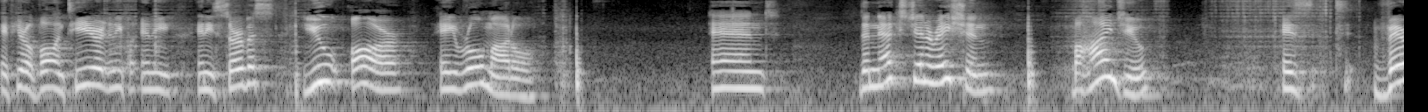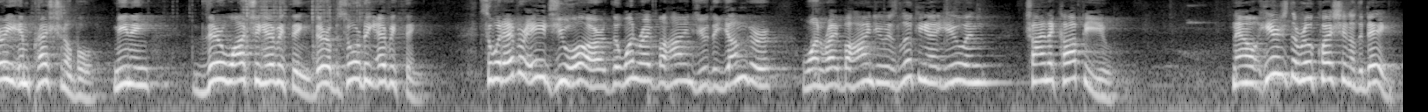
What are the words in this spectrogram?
if you're a volunteer in any, any, any service, you are a role model. And the next generation behind you is t- very impressionable, meaning they're watching everything, they're absorbing everything. So, whatever age you are, the one right behind you, the younger one right behind you, is looking at you and trying to copy you. Now, here's the real question of the day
